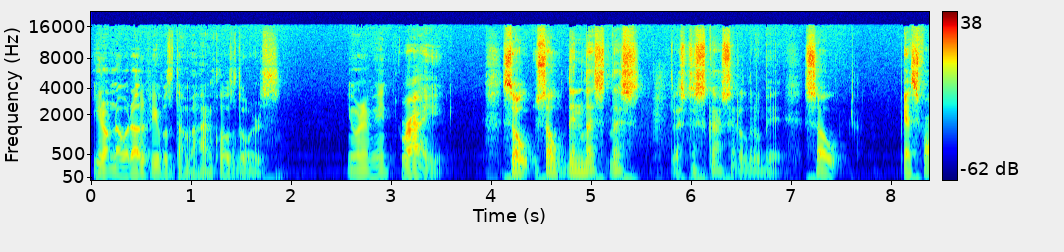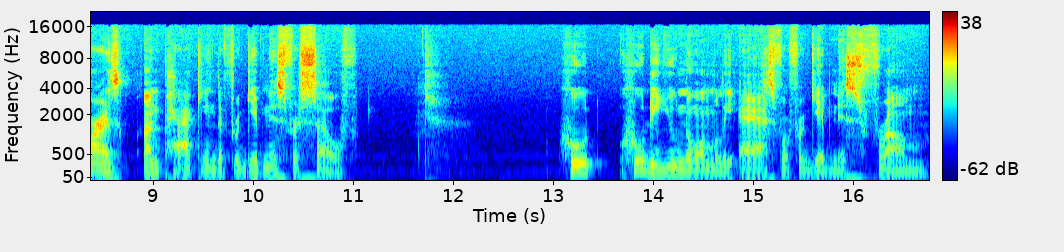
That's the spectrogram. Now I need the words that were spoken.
You don't know what other people's done behind closed doors. You know what I mean? Right. So so then let's let's let's discuss it a little bit. So as far as unpacking the forgiveness for self, who who do you normally ask for forgiveness from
